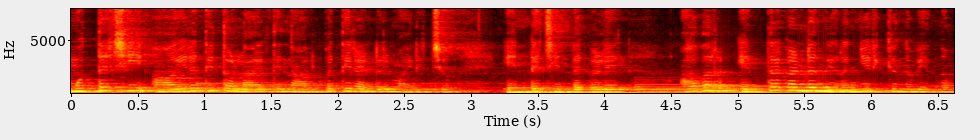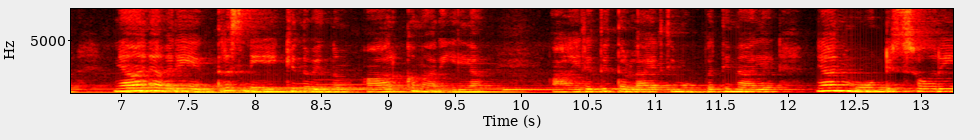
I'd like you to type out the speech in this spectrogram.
മുത്തശ്ശി ആയിരത്തി തൊള്ളായിരത്തി നാൽപ്പത്തി രണ്ടിൽ മരിച്ചു. എന്റെ ചിന്തകളിൽ അവർ എത്ര കണ്ട് നിറഞ്ഞിരിക്കുന്നുവെന്നും ഞാൻ അവരെ എത്ര സ്നേഹിക്കുന്നുവെന്നും ആർക്കും അറിയില്ല. ആയിരത്തി തൊള്ളായിരത്തി മുപ്പത്തിനാലിൽ ഞാൻ മോണ്ടിസോറി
